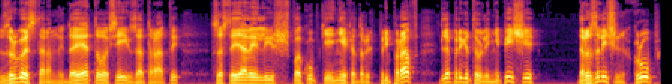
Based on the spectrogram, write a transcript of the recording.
с другой стороны, до этого все их затраты состояли лишь в покупке некоторых приправ для приготовления пищи, различных круп,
